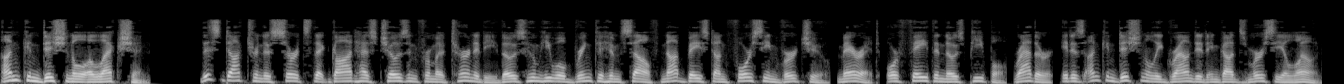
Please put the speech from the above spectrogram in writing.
Unconditional election This doctrine asserts that God has chosen from eternity those whom he will bring to himself not based on foreseen virtue, merit, or faith in those people, rather, it is unconditionally grounded in God's mercy alone.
